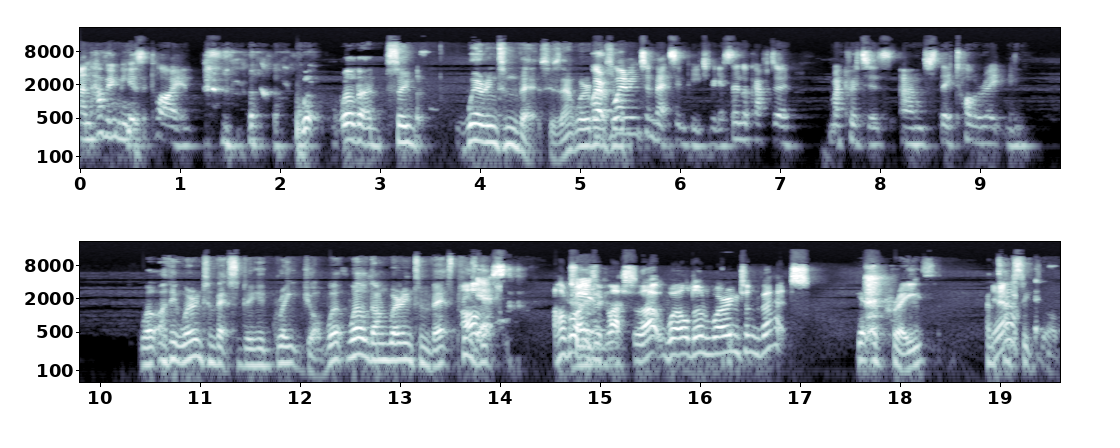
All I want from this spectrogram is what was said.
and having me as a client. Well, well done. So Warrington Vets is that where? Wer- Werrington Vets in Peterborough, they look after my critters and they tolerate me. Well, I think Warrington Vets are doing a great job. Well, well done, Warrington Vets. Please Oh, yes, I'll raise a glass to that. Well done, Warrington Vets. get the praise. Yeah. Fantastic job.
